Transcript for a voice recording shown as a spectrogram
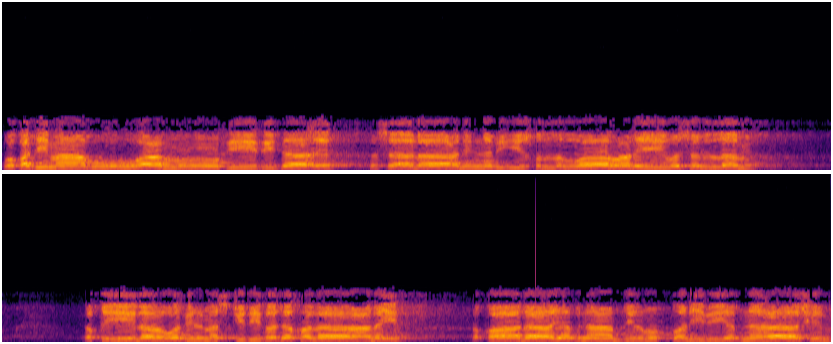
وقدم أبوه وعمه في فدائه فسألا عن النبي صلى الله عليه وسلم. فقيل هو في المسجد فدخلا عليه فقالا يا ابن عبد المطلب يا ابن هاشم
